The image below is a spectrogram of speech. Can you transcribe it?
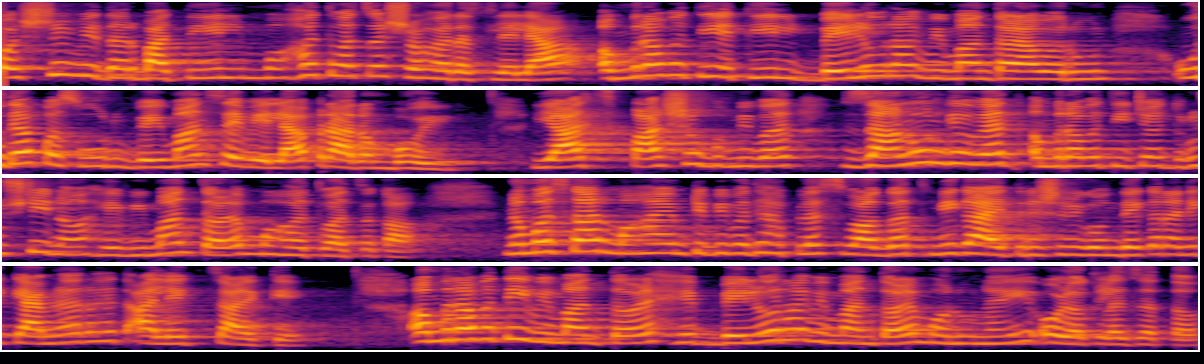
पश्चिम विदर्भातील महत्वाचं शहर असलेल्या अमरावती येथील बेलोरा विमानतळावरून उद्यापासून विमान सेवेला प्रारंभ होईल. याच पार्श्वभूमीवर जाणून घेऊयात अमरावतीच्या दृष्टीनं हे विमानतळ महत्वाचं का? नमस्कार महा एम टी मध्ये आपलं स्वागत. मी गायत्री श्रीगोंदेकर आणि कॅमेरा आहेत आलेख चाळके. अमरावती विमानतळ हे बेलोरा विमानतळ म्हणूनही ओळखलं जातं.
